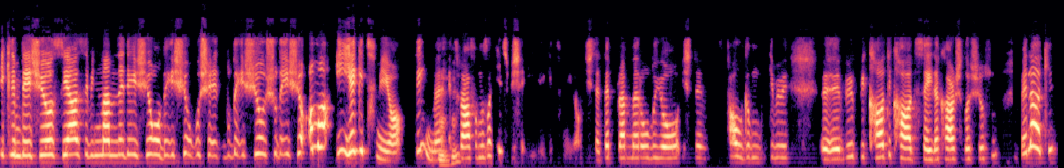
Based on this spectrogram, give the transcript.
İklim değişiyor, siyasi bilmem ne değişiyor, o değişiyor, bu şey bu değişiyor, şu değişiyor ama iyiye gitmiyor değil mi? Hı hı. Etrafımıza hiçbir şey iyiye gitmiyor. İşte depremler oluyor, işte salgın gibi e, büyük bir kaotik hadiseyle karşılaşıyorsun. Ve lakin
